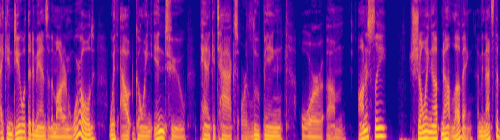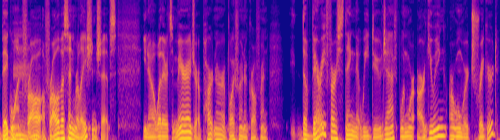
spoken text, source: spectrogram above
I can deal with the demands of the modern world without going into panic attacks or looping or um, honestly showing up not loving. I mean, that's the big one mm. for all for all of us in relationships. You know, whether it's a marriage or a partner or a boyfriend or girlfriend, the very first thing that we do, Jeff, when we're arguing or when we're triggered,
